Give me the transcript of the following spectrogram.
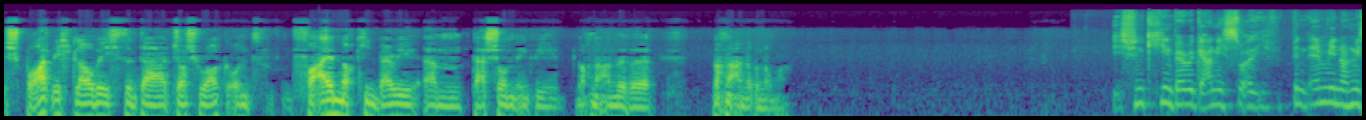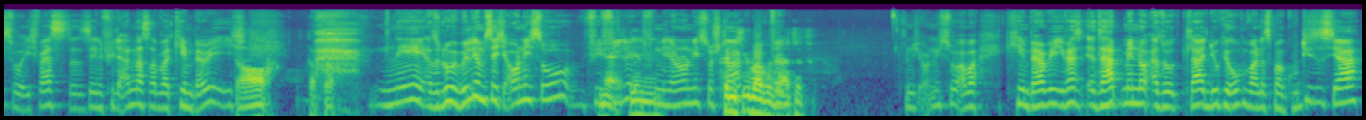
sportlich, glaube ich, sind da Josh Rock und vor allem noch Keen Barry ähm, da schon irgendwie noch eine andere, noch eine andere Nummer. Ich finde Keen Barry gar nicht so, also ich bin irgendwie noch nicht so, ich weiß, das sehen viele anders, aber Keen Barry, ich. Doch, doch, doch. Nee, also Louis Williams sehe ich auch nicht so, wie nee, viele, finde ich auch noch nicht so stark. Finde ich überbewertet. Finde ich auch nicht so, aber Keen Barry, ich weiß, er hat mir noch, also klar, die UK Open waren das mal gut dieses Jahr,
